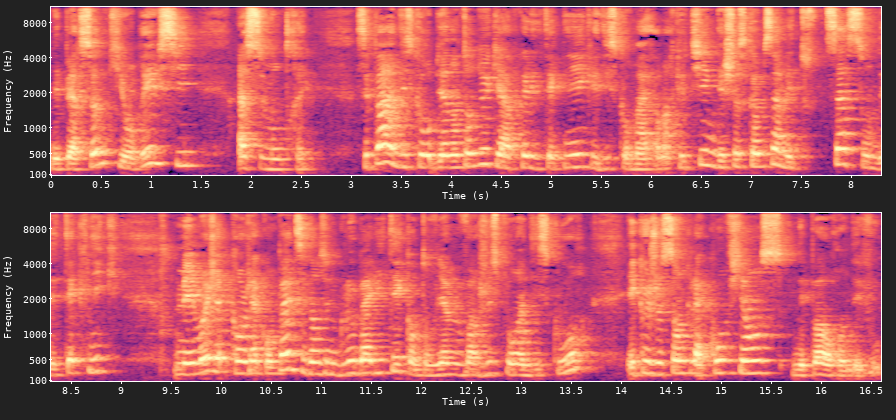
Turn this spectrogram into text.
les personnes qui ont réussi à se montrer. C'est pas un discours, bien entendu, qu'il y a après les techniques, les discours marketing, des choses comme ça, mais tout ça sont des techniques Mais moi, quand j'accompagne, c'est dans une globalité. Quand on vient me voir juste pour un discours et que je sens que la confiance n'est pas au rendez-vous,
